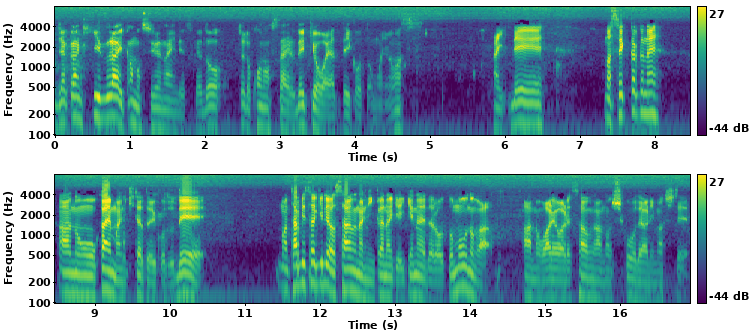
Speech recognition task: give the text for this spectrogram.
若干聞きづらいかもしれないんですけど、ちょっとこのスタイルで今日はやっていこうと思います。はい。で、まあ、せっかくね、あの、岡山に来たということで、まあ、旅先ではサウナに行かなきゃいけないだろうと思うのが、あの、我々サウナの趣向でありまして、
